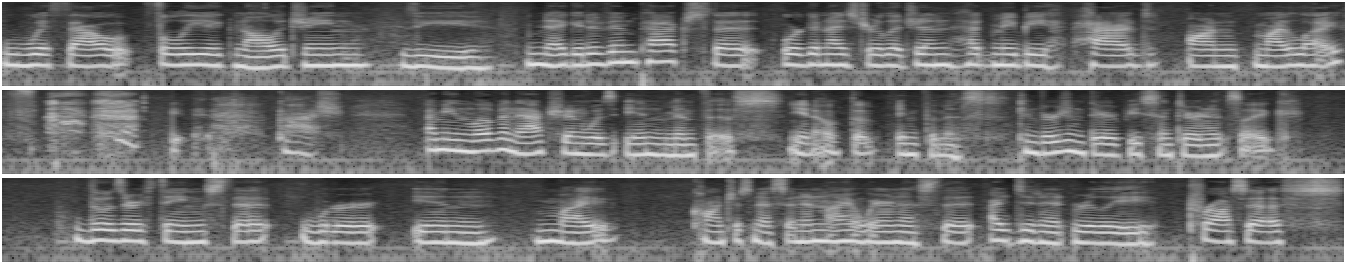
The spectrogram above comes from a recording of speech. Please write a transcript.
without fully acknowledging the negative impacts that organized religion had maybe had on my life. Gosh. I mean, Love in Action was in Memphis, you know, the infamous conversion therapy center. And it's like, those are things that were in my consciousness and in my awareness that I didn't really process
